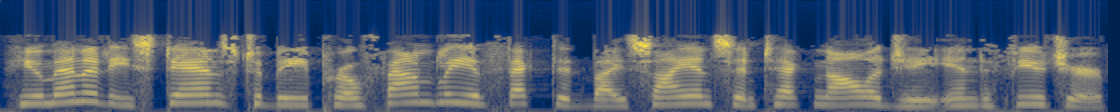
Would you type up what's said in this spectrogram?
Humanity stands to be profoundly affected by science and technology in the future.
